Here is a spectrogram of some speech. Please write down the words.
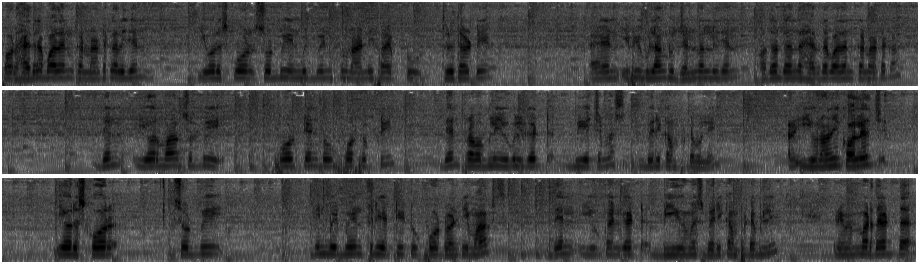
For Hyderabad and Karnataka region, your score should be in between 295 to 330. And if you belong to general region other than the Hyderabad and Karnataka, then your mark should be 410 to 450. Then probably you will get BHMS very comfortably. At Unani College, your score should be in between 380 to 420 marks then you can get BUMS very comfortably. Remember that the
